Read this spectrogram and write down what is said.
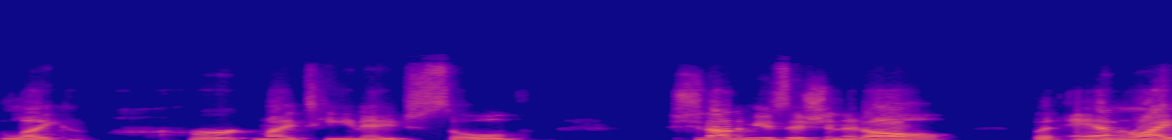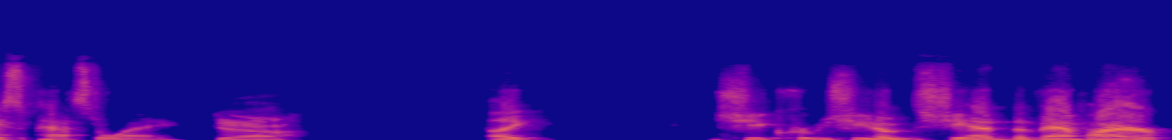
like hurt my teenage soul. She's not a musician at all, but Anne Rice passed away. Yeah. Like she she you know she had the vampire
